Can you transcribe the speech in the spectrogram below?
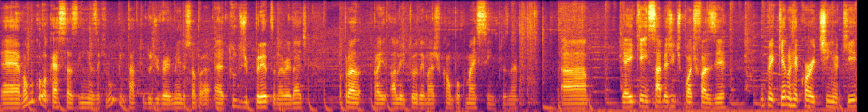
É, vamos colocar essas linhas aqui, vamos pintar tudo de vermelho, só para é, tudo de preto na verdade, só para a leitura da imagem ficar um pouco mais simples, né? Ah, e aí quem sabe a gente pode fazer um pequeno recortinho aqui,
